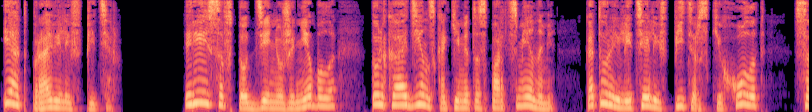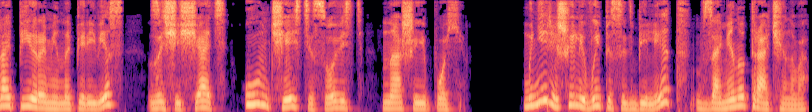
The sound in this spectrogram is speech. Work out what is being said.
и отправили в Питер. Рейсов в тот день уже не было, только один с какими-то спортсменами, которые летели в питерский холод с рапирами наперевес защищать ум, честь и совесть нашей эпохи. Мне решили выписать билет взамен утраченного.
